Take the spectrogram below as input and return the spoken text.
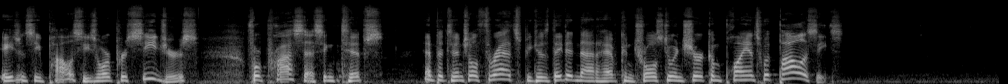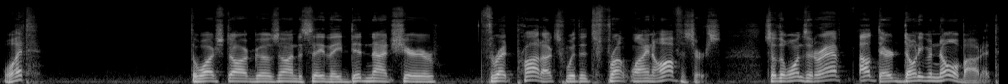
agency policies or procedures for processing tips and potential threats because they did not have controls to ensure compliance with policies. What? The watchdog goes on to say they did not share threat products with its frontline officers. So the ones that are out there don't even know about it.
